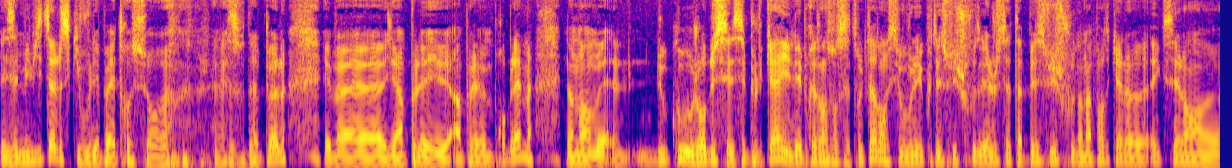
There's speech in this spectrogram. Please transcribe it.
les amis Beatles qui voulaient pas être sur euh, le réseau d'Apple. Et ben, il y a un peu les un peu les mêmes problèmes. Non, non, mais du coup, aujourd'hui, c'est plus le cas. Il est présent sur ces trucs-là. Donc, si vous voulez écouter Switchfoot, vous avez juste à taper Switchfoot dans n'importe quel euh, excellent euh,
